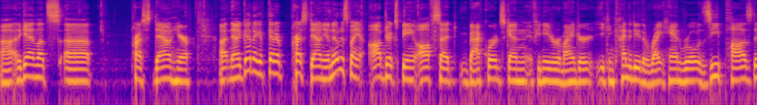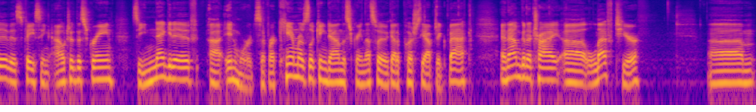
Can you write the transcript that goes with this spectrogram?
Uh, and again, let's uh, press down here. Uh, now, again, I've got to press down. You'll notice my objects being offset backwards. Again, if you need a reminder, you can kind of do the right-hand rule. Z positive is facing out of the screen. Z negative uh, inwards. So if our camera's looking down the screen, that's why we've got to push the object back. And now I'm going to try uh, left here. Um,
